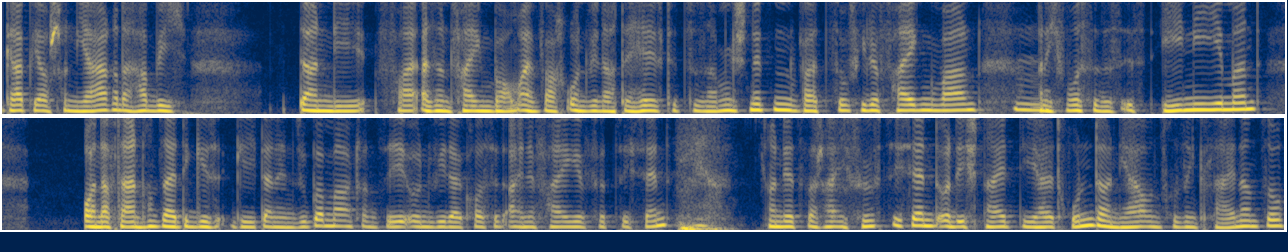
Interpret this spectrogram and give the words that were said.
gab ja auch schon Jahre, da habe ich dann die, Fe also einen Feigenbaum einfach irgendwie nach der Hälfte zusammengeschnitten, weil es so viele Feigen waren. Und ich wusste, das isst eh nie jemand. Und auf der anderen Seite gehe gehe ich dann in den Supermarkt und sehe irgendwie, da kostet eine Feige 40 Cent. Und jetzt wahrscheinlich 50 Cent und ich schneide die halt runter. Und ja, unsere sind kleiner und so.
